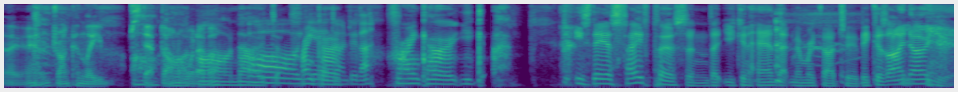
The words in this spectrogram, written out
uh, you know, drunkenly stepped Oh, on or whatever. Oh no, Oh, yeah, Franco, don't do that. Franco, you, g- is there a safe person that you can hand that memory card to? Because I know you.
